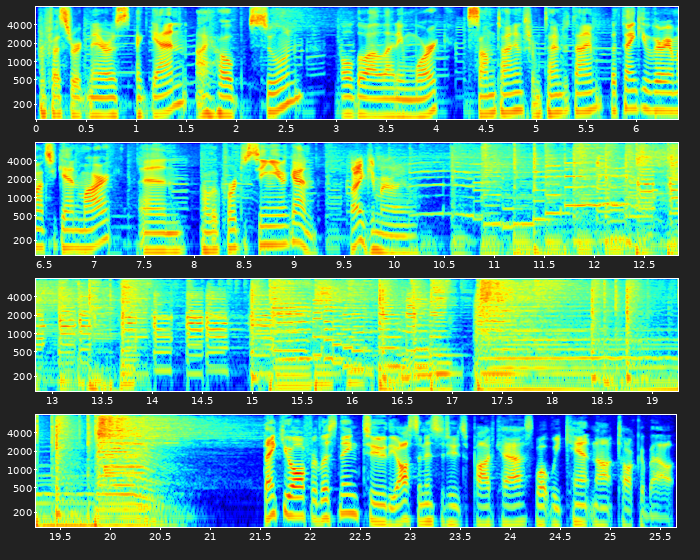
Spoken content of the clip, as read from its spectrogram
Professor Regnerus again, I hope soon, although I'll let him work sometimes from time to time. But thank you very much again, Mark and I look forward to seeing you again. Thank you, Mariana. Thank you all for listening to the Austin Institute's podcast, What We Can't Not Talk About.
